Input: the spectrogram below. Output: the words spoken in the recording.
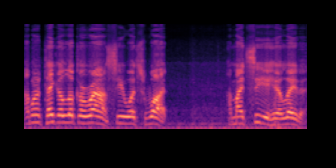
I'm gonna take a look around, see what's what. I might see you here later.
